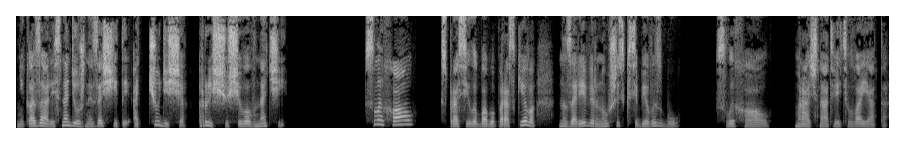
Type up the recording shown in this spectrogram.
не казались надежной защитой от чудища, рыщущего в ночи. «Слыхал?» — спросила баба Пороскева, на заре вернувшись к себе в избу. «Слыхал», — мрачно ответил Ваята.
